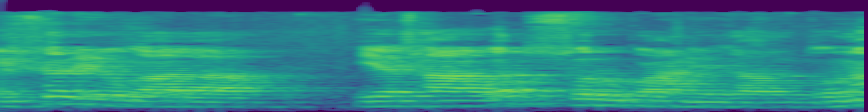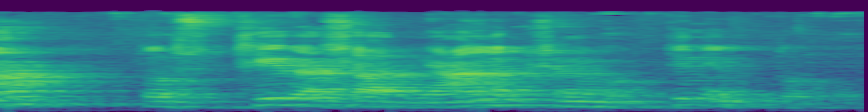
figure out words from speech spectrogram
ऐश्वर्योगाला ऐश्वर योगाला यथावत स्वरूपाने जाणतो ना तो स्थिर अशा ज्ञानलक्षण भक्तीने युक्त होतो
